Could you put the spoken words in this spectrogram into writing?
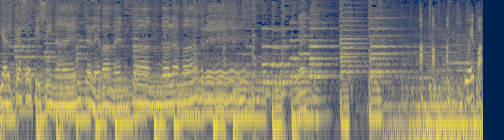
y al que a su oficina entre le va mentando la madre. Huepa. Huepa.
